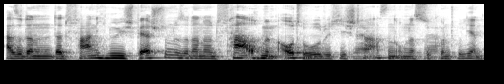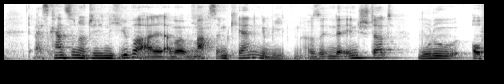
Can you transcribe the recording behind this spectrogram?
Also dann, dann fahr nicht nur die Sperrstunde, sondern dann fahr auch mit dem Auto durch die Straßen, um das zu Ja. kontrollieren. Das kannst du natürlich nicht überall, aber mach's im Kerngebieten. Also in der Innenstadt, wo du auf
